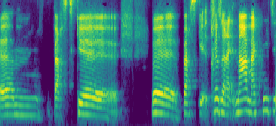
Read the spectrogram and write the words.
Euh, parce que euh, parce que très honnêtement, ma crew, je,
